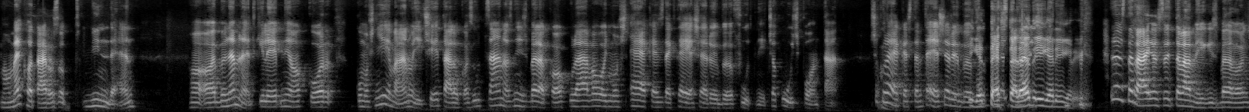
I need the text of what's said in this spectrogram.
ha meghatározott minden, ha ebből nem lehet kilépni, akkor akkor most nyilván, hogy itt sétálok az utcán, az nincs belekalkulálva, hogy most elkezdek teljes erőből futni, csak úgy spontán. És akkor elkezdtem teljes erőből. Igen, futni, teszteled, de- igen, igen, igen. De aztán rájössz, hogy talán mégis bele van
